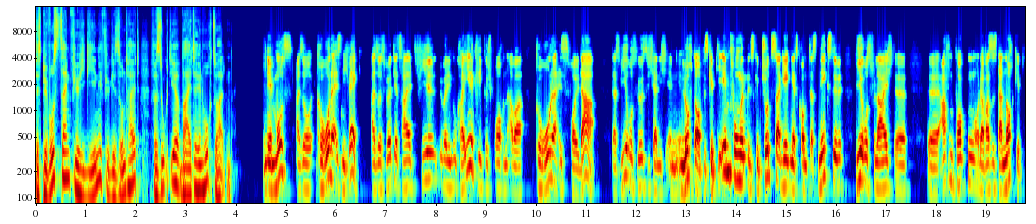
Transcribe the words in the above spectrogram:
Das Bewusstsein für Hygiene, für Gesundheit versucht ihr weiterhin hochzuhalten. Nee, muss. Also Corona ist nicht weg. Also es wird jetzt halt viel über den Ukraine-Krieg gesprochen, aber Corona ist voll da. Das Virus löst sich ja nicht in, in Luft auf. Es gibt die Impfungen, es gibt Schutz dagegen. Jetzt kommt das nächste Virus vielleicht. Äh, äh, Affenpocken oder was es dann noch gibt.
